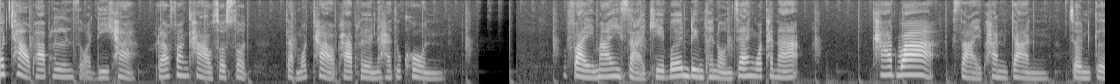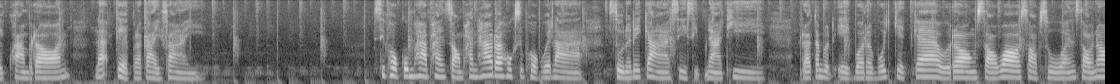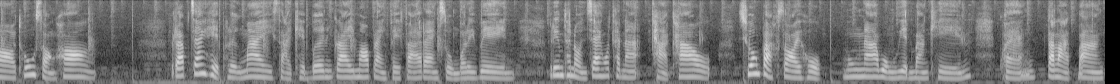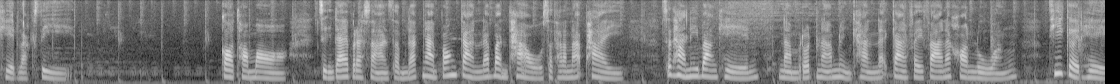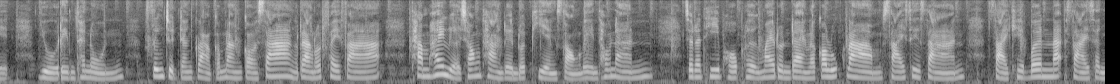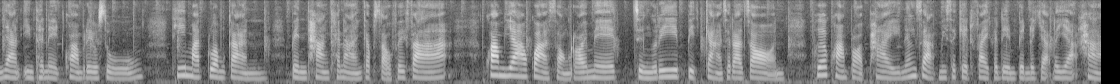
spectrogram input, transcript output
มดข่าวพาเพลิน สวัสดีค่ะ รับฟังข่าวสดๆ กับมดข่าวพาเพลินนะคะทุกคน ไฟไหม้สายเคเบิลริมถนนแจ้งวัฒนะ คาดว่าสายพันกัน จนเกิดความร้อนและเกิดประกายไฟ 16 กุมภาพันธ์ 2566 เวลา0นาฬิกา 40 นาทีร้อยตำรวจเอกบรวุฒิเกียรติแก้ว รองสว สอบสวน สอนอทุ่งสองห้อง รับแจ้งเหตุเพลิงไหม้สายเคเบิลใกล้ม้อแปลงไฟฟ้าแรงสูงบริเวณ ริมถนนแจ้งวัฒนะขาเข้า ช่วงปากซอย 6 มุ่งหน้าวงเวียนบางเขน แขวงตลาดบางเขตหลักสี่กทม จึงได้ประสานสำนักงานป้องกันและบรรเทาสาธารณภัย สถานีบางเขนนำรถน้ำหนึ่งคันและการไฟฟ้านครหลวง ที่เกิดเหตุอยู่ริมถนน ซึ่งจุดดังกล่าวกำลังก่อสร้างรางรถไฟฟ้าทำให้เหลือช่องทางเดินรถเพียง 2 เลนเท่านั้น เจ้าหน้าที่พบเพลิงไหม้รุนแรงแล้วก็ลุกลาม สายสื่อสาร สายเคเบิลและสายสัญญาณอินเทอร์เน็ตความเร็วสูง ที่มัดรวมกัน เป็นทางขนานกับเสาไฟฟ้า ความยาวกว่า 200 เมตร จึงรีบปิดการจราจร เพื่อความปลอดภัยเนื่องจากมีสะเก็ดไฟกระเด็นเป็นระยะระยะค่ะ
